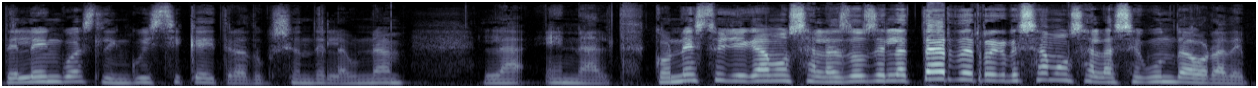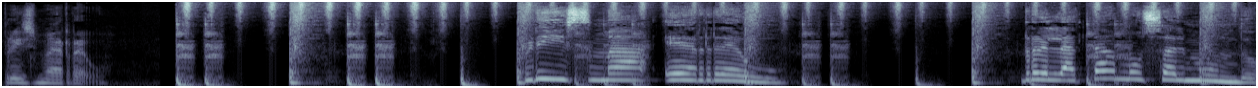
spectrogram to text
de Lenguas, Lingüística y Traducción de la UNAM, la ENALT. Con esto llegamos a las 2 de la tarde, regresamos a la segunda hora de Prisma RU. Prisma RU. Relatamos al mundo.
